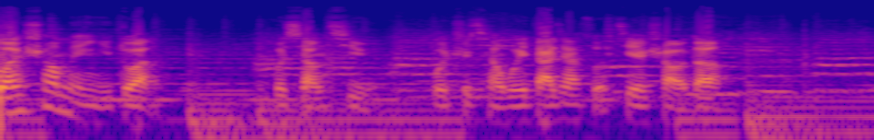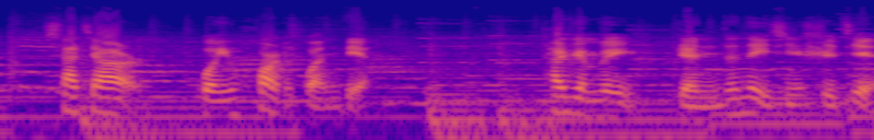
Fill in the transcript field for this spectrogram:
读完上面一段，我想起我之前为大家所介绍的夏加尔关于画的观点。他认为人的内心世界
